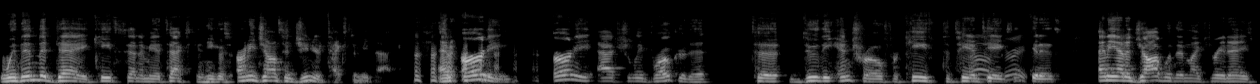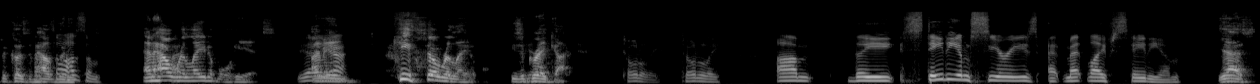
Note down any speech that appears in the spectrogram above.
Within the day, Keith sending me a text, and he goes, "Ernie Johnson Jr. texted me back." and Ernie, Ernie actually brokered it to do the intro for Keith to TNT oh, executives, and he had a job within like three days because of That's how good awesome and how relatable he is. Yeah, I mean, yeah. Keith's so relatable. He's a yeah. great guy. Totally, totally. Um, the stadium series at MetLife Stadium. Yes.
